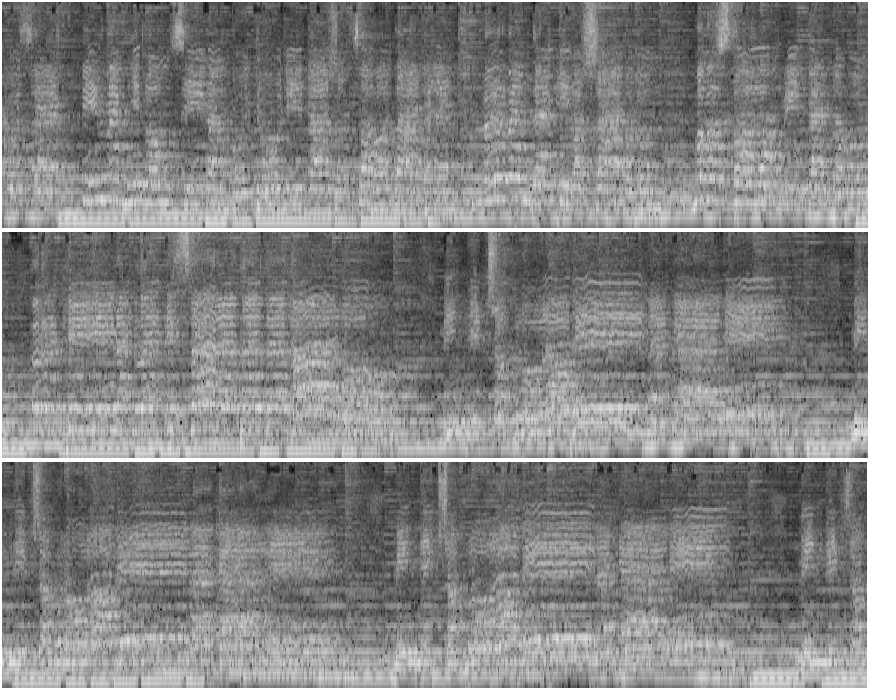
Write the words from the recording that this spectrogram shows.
meghozzák. Én megnyitom szívem, hogy gyógyításod szabaddá tegyen. Örvendek igazságodon, magasztallak minden napon. Örökké éneklek, és szereteted áldom. Mindig csak rólad énekelnék, mindig csak rólad énekelnék. Mindig csak rólad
